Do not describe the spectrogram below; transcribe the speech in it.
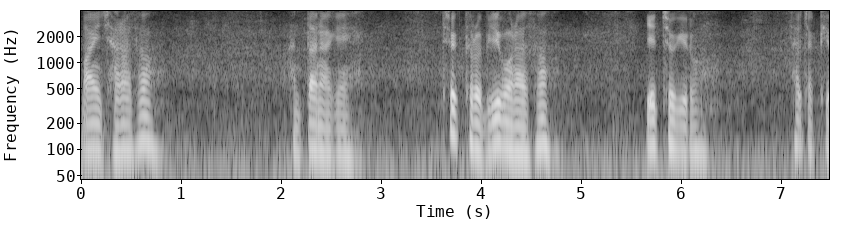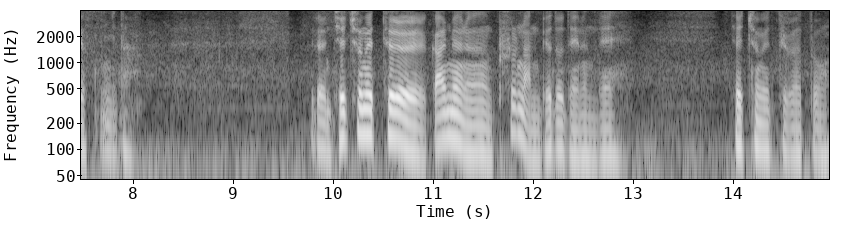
많이 자라서 간단하게 트랙터로 밀고 나서 예초기로 살짝 비었습니다. 이런 제초 매트를 깔면은 풀은 안 벼도 되는데 제초 매트가 또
